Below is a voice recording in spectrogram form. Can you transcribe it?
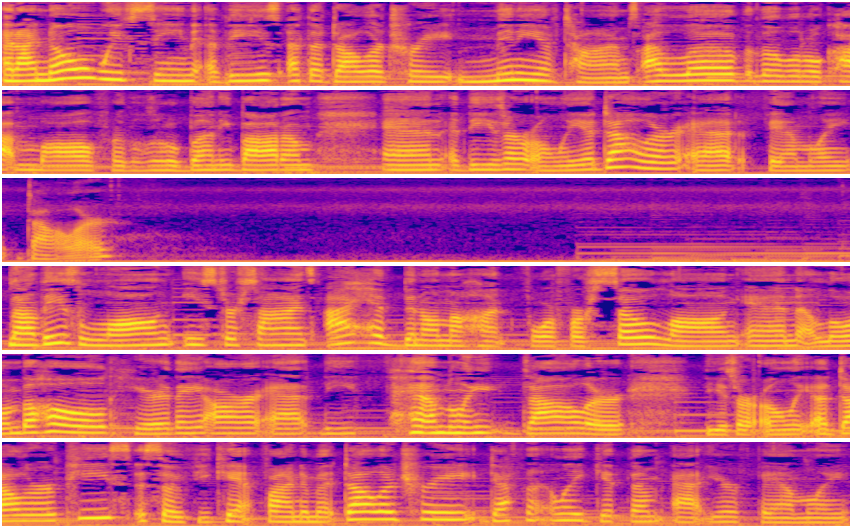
And I know we've seen these at the Dollar Tree many of times. I love the little cotton ball for the little bunny bottom, and these are only a dollar at Family Dollar. Now these long Easter signs I have been on the hunt for for so long and lo and behold here they are at the Family Dollar. These are only a dollar a piece so if you can't find them at Dollar Tree definitely get them at your Family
